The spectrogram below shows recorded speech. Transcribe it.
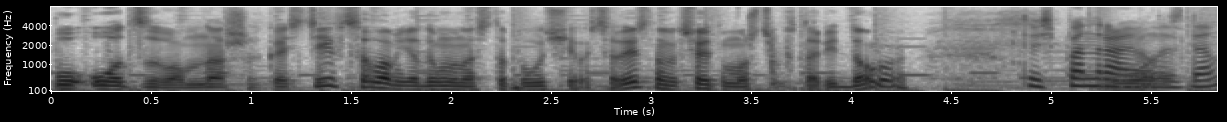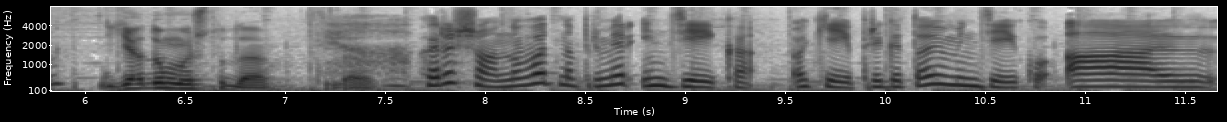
по отзывам наших гостей в целом, я думаю, у нас это получилось. Соответственно, вы все это можете повторить дома. То есть понравилось, да? Я думаю, что да. да. Хорошо, ну вот, например, индейка. Окей, приготовим индейку. А э,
